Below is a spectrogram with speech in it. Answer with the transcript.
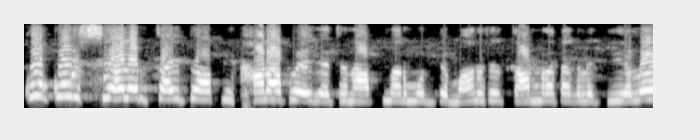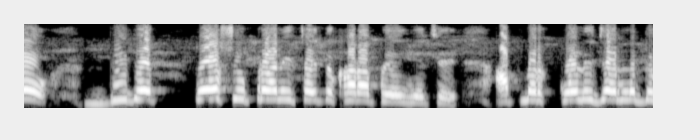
কুকুর শিয়ালের চাইতে আপনি খারাপ হয়ে গেছেন, আপনার মধ্যে মানুষের চামড়া থাকলে কি হলো? বিবেক পশু প্রাণীর চাইতে খারাপ হয়ে গেছে। আপনার কলিজার মধ্যে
